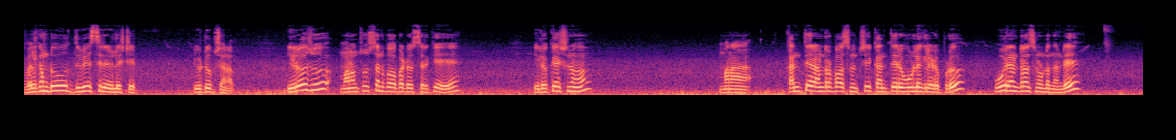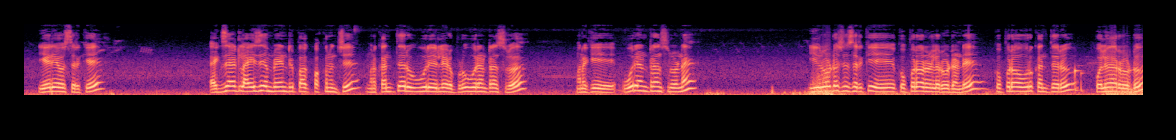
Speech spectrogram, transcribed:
Welcome to Divyasri real estate YouTube channel. ఈరోజు మనం చూస్తున్న ప్రాపర్టీ వచ్చేసరికి ఈ లొకేషను మన కంతేరు అండర్ పాస్ నుంచి కంతేరు ఊళ్ళోకి వెళ్ళేటప్పుడు ఊరు ఎంట్రన్స్ ఉంటుందండి. ఏరియా వచ్చేసరికి ఎగ్జాక్ట్లీ ఐజిఎం రెయిన్ట్రీ పార్క్ పక్క నుంచి మన కంతేరు ఊరు వెళ్ళేటప్పుడు ఊరు ఎంట్రన్స్లో మనకి ఊరు ఎంట్రన్స్లోనే ఈ రోడ్ వచ్చేసరికి కుప్పరావు వెళ్ళే రోడ్ అండి. కుప్పరావు ఊరు కంతేరు పొలిమేర రోడ్డు.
